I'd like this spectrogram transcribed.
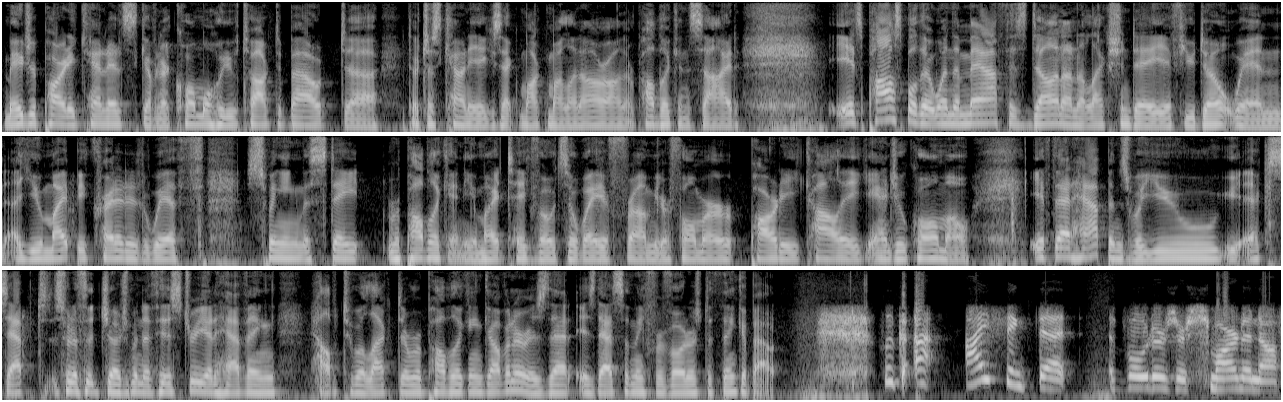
major party candidates: Governor Cuomo, who you've talked about, uh, Dutchess County Exec Marc Molinaro on the Republican side. It's possible that when the math is done on election day, if you don't win, uh, you might be credited with swinging the state Republican. You might take votes away from your former party colleague Andrew Cuomo. If that happens, will you accept sort of the judgment of history at having helped to elect a Republican governor? Is that is that something for voters to think about? Look, I, I think that voters are smart enough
